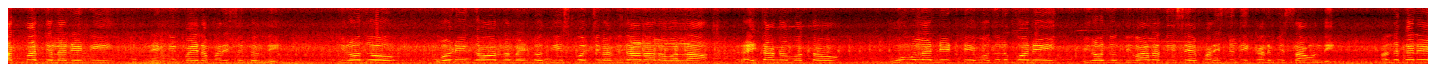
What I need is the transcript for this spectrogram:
ఆత్మహత్యలు అనేటి రెట్టింపైన పరిస్థితి ఉంది. ఈరోజు మోడీ గవర్నమెంట్ తీసుకొచ్చిన విధానాల వల్ల రైతాంగం మొత్తం భూములన్నింటినీ వదులుకొని ఈరోజు దివాలా తీసే పరిస్థితి కనిపిస్తూ ఉంది. అందుకనే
